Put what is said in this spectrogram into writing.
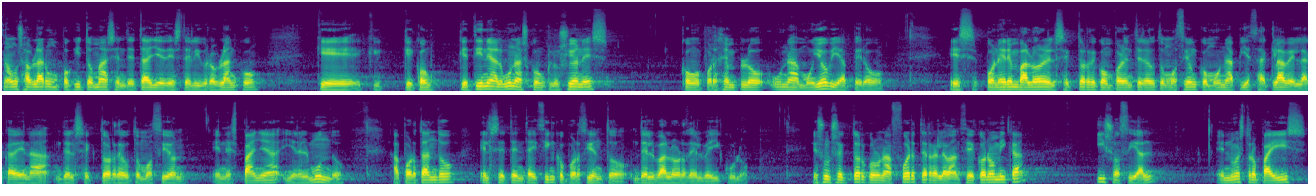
Vamos a hablar un poquito más en detalle de este libro blanco que, tiene algunas conclusiones, como por ejemplo una muy obvia, pero es poner en valor el sector de componentes de automoción como una pieza clave en la cadena del sector de automoción en España y en el mundo, aportando el 75% del valor del vehículo. Es un sector con una fuerte relevancia económica y social. En nuestro país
